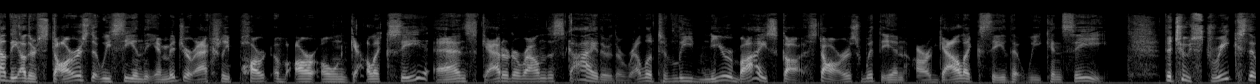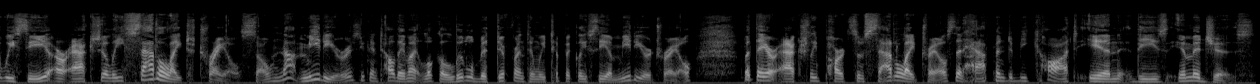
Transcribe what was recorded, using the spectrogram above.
Now the other stars that we see in the image are actually part of our own galaxy and scattered around the sky. They're the relatively nearby stars within our galaxy that we can see. The two streaks that we see are actually satellite trails. So not meteors. You can tell they might look a little bit different than we typically see a meteor trail. But they are actually parts of satellite trails that happen to be caught in these images.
